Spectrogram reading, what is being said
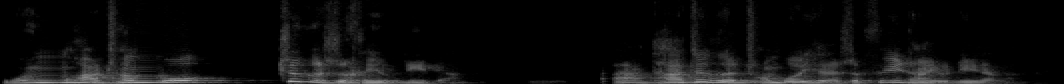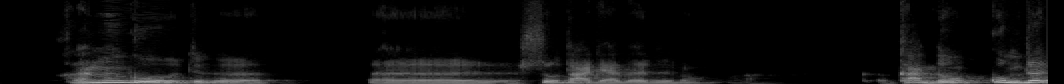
文化传播，这个是很有力量的，啊，他这个传播起来是非常有力量的，很能够这个呃受大家的这种感动共振，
